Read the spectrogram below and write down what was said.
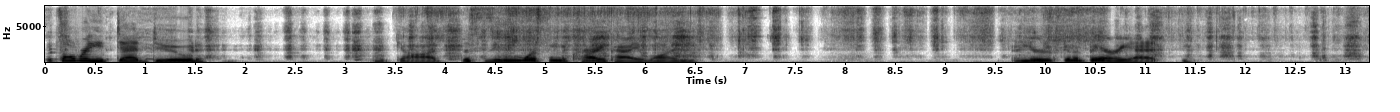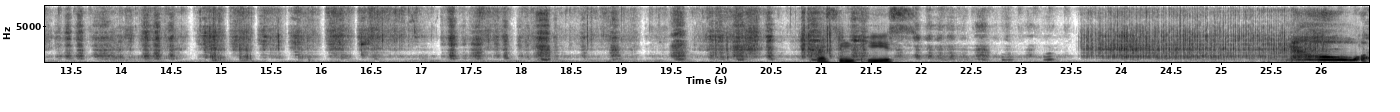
It's already dead, dude. Oh my god. This is even worse than the Patty one. And you're just gonna bury it. Rest in peace. No!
